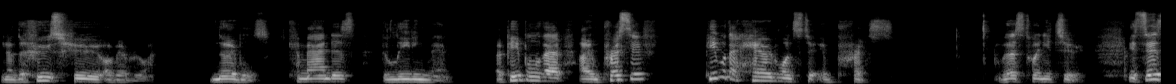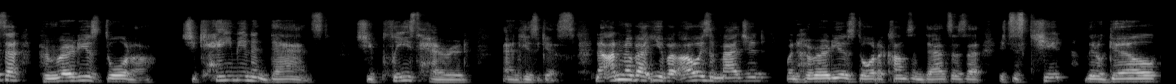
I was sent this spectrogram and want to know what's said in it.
you know, the who's who of everyone nobles, commanders, the leading men, people that are impressive, people that Herod wants to impress. Verse 22 it says that Herodias' daughter, she came in and danced. She pleased Herod and his guests. Now, I don't know about you, but I always imagined when Herodias' daughter comes and dances that it's this cute little girl,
